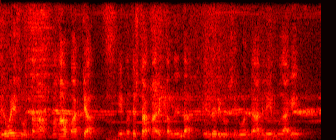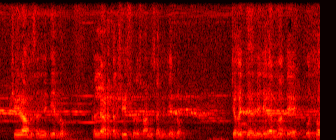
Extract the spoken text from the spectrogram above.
ನಿರ್ವಹಿಸುವಂತಹ ಮಹಾಭಾಗ್ಯ ಈ ಪ್ರತಿಷ್ಠಾ ಕಾರ್ಯಕ್ರಮದಿಂದ ಎಲ್ಲರಿಗೂ ಸಿಗುವಂತೆ ಆಗಲಿ ಎಂಬುದಾಗಿ ಶ್ರೀರಾಮ ಸನ್ನಿಧಿಯಲ್ಲೂ, ಕಲ್ಯಾಣ ಕಲಶೇಶ್ವರ ಸ್ವಾಮಿ ಸನ್ನಿಧಿಯಲ್ಲೂ, ಜಗಜ್ಜನನಿ ಜಗನ್ಮಾತೆ ಉದ್ಭವ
